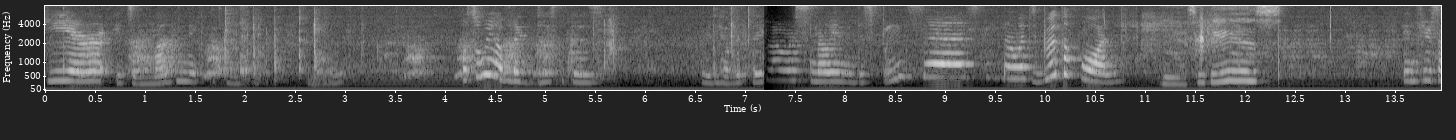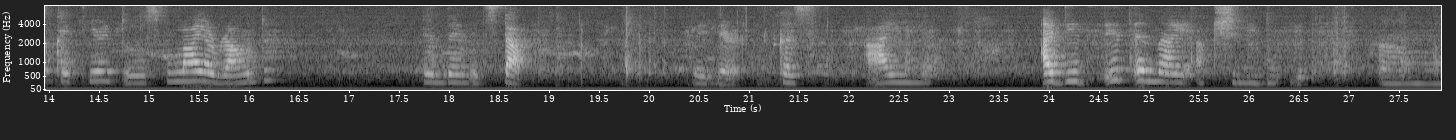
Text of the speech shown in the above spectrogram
here. It's a magnet no. Also we have like this because we already have it there. Flowers now in this princess. Now it's beautiful. Yes, it is. And here's a kite here to fly around. And then it stop. Right there. Because I did it and I actually do it. Um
